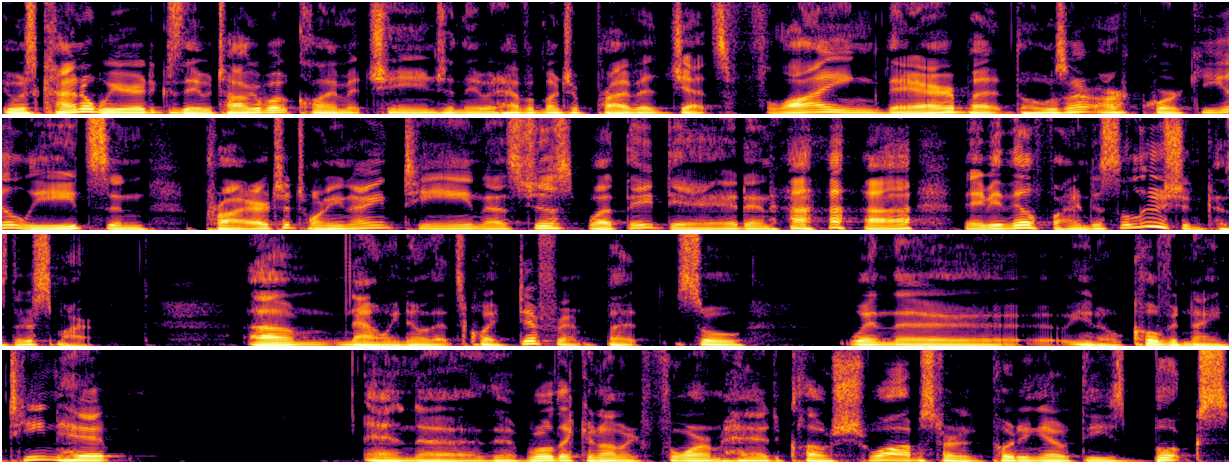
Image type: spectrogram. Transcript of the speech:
it was kind of weird because they would talk about climate change and they would have a bunch of private jets flying there, but those are our quirky elites. And prior to 2019, that's just what they did. And ha ha ha, maybe they'll find a solution because they're smart. Um, now we know that's quite different. But so when the you know COVID nineteen hit, and uh, the World Economic Forum head Klaus Schwab started putting out these books.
